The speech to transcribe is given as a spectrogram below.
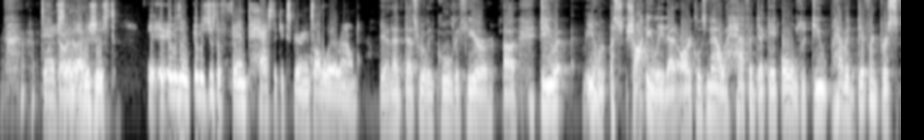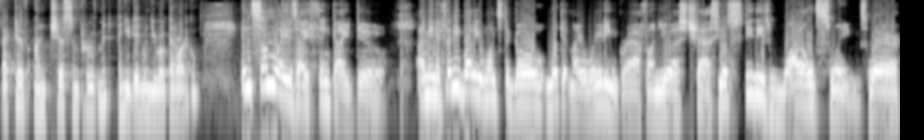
life. So oh, that was just it, it, was a it was just a fantastic experience all the way around. Yeah, that that's really cool to hear. Uh, do you you know shockingly that article is now a half a decade old. Do you have a different perspective on chess improvement than you did when you wrote that article? In some ways, I think I do. I mean, if anybody wants to go look at my rating graph on US chess, you'll see these wild swings where,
